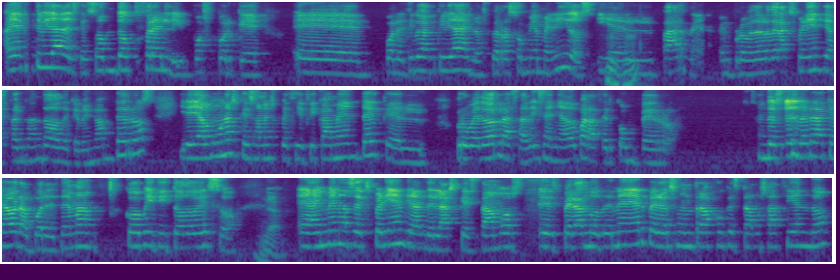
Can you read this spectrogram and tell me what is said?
Hay actividades que son dog friendly, pues porque eh, por el tipo de actividades los perros son bienvenidos y el partner, el proveedor de la experiencia está encantado de que vengan perros y hay algunas que son específicamente que el proveedor las ha diseñado para hacer con perro. Entonces, es verdad que ahora por el tema COVID y todo eso, eh, hay menos experiencias de las que estamos esperando tener, pero es un trabajo que estamos haciendo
